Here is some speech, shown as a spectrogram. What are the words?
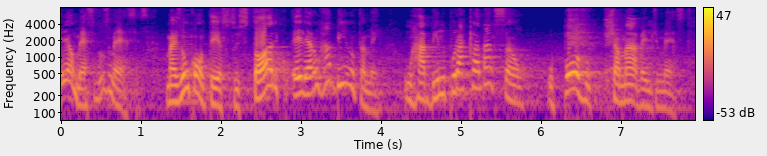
Ele é o mestre dos mestres. Mas num contexto histórico, ele era um rabino também. Um rabino por aclamação. O povo chamava ele de mestre.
